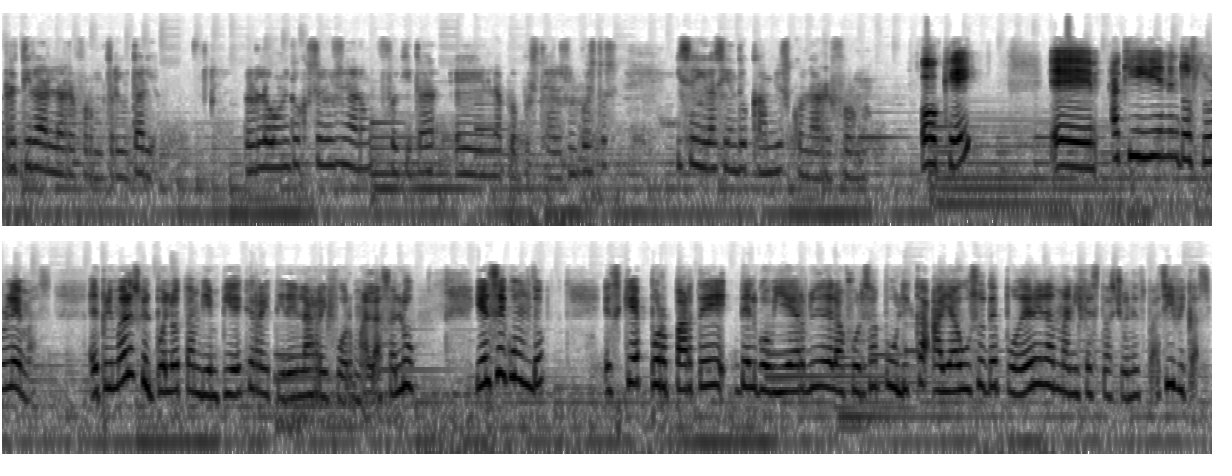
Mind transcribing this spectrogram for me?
retirar la reforma tributaria. Pero lo único que solucionaron fue quitar eh, la propuesta de los impuestos y seguir haciendo cambios con la reforma. Ok, eh, aquí vienen dos problemas. El primero es que el pueblo también pide que retiren la reforma a la salud. Y el segundo es que por parte del gobierno y de la fuerza pública hay abusos de poder en las manifestaciones pacíficas,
